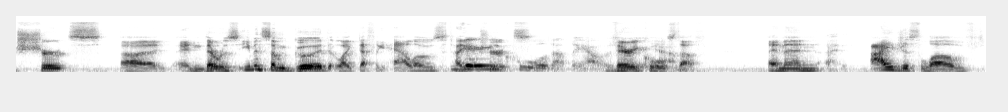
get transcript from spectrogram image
shirts, uh, and there was even some good like Deathly Hallows type very shirts. cool Deathly Hallows. Very shirt, cool yeah. stuff. And then I just loved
